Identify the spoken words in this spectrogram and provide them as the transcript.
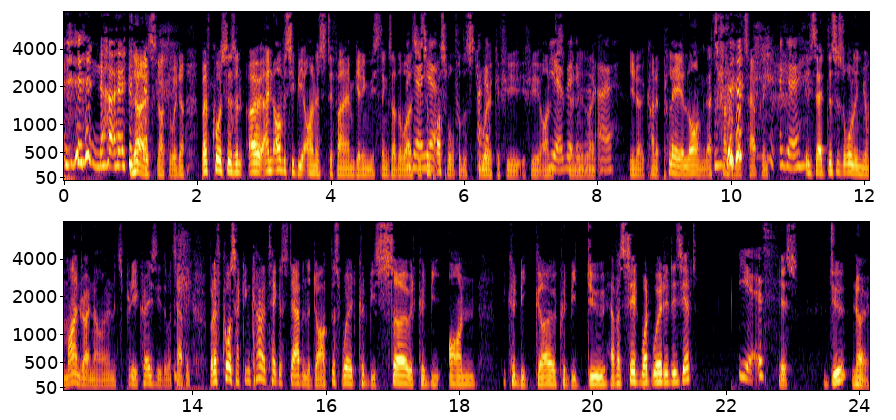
no. No, it's not the word no. But of course there's an O, and obviously be honest if I am getting these things, otherwise Okay, it's yeah. impossible for this to Okay. work if you, if you aren't Yeah, there gonna an like, you know, kind of play along. That's kind of what's happening. Okay. Is that this is all in your mind right now and it's pretty crazy that what's happening. But of course I can kind of take a stab in the dark. This word could be so, it could be on, it could be go, it could be do. Have I said what word it is yet? Yes. Yes. Do? No.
